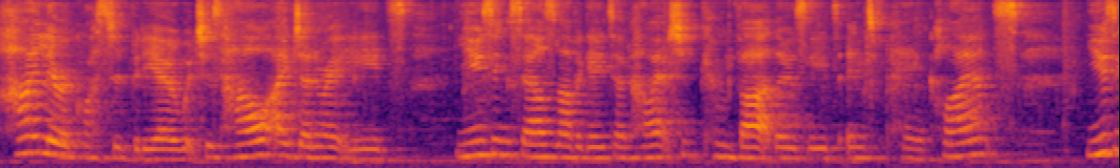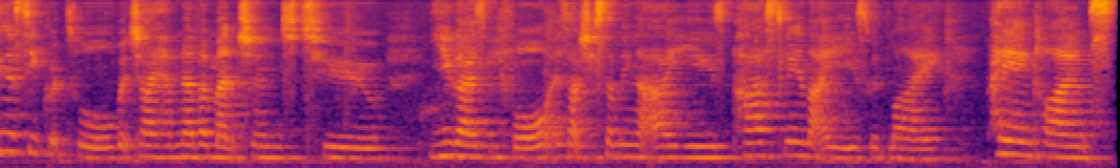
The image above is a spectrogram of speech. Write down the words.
highly requested video, which is how I generate leads using Sales Navigator and how I actually convert those leads into paying clients using a secret tool, which I have never mentioned to you guys before. It's actually something that I use personally and that I use with my paying clients.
